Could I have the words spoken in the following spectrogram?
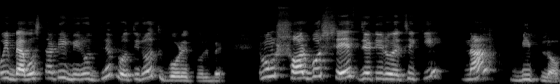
ওই ব্যবস্থাটির বিরুদ্ধে প্রতিরোধ গড়ে তুলবে। এবং সর্বশেষ যেটি রয়েছে কি? না, বিপ্লব।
